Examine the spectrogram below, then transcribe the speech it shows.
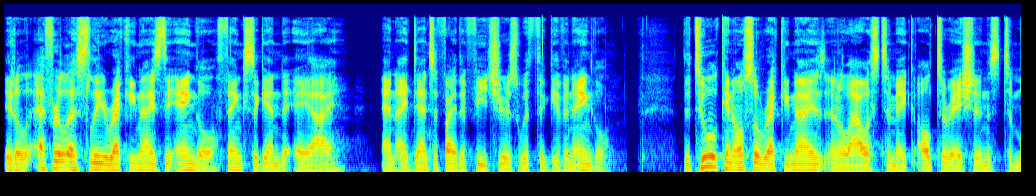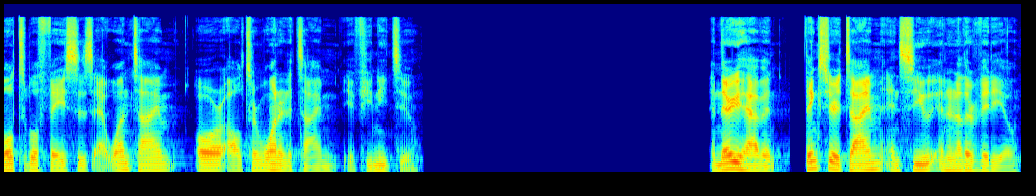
It'll effortlessly recognize the angle, thanks again to AI, and identify the features with the given angle. The tool can also recognize and allow us to make alterations to multiple faces at one time or alter one at a time if you need to. And there you have it. Thanks for your time and see you in another video.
